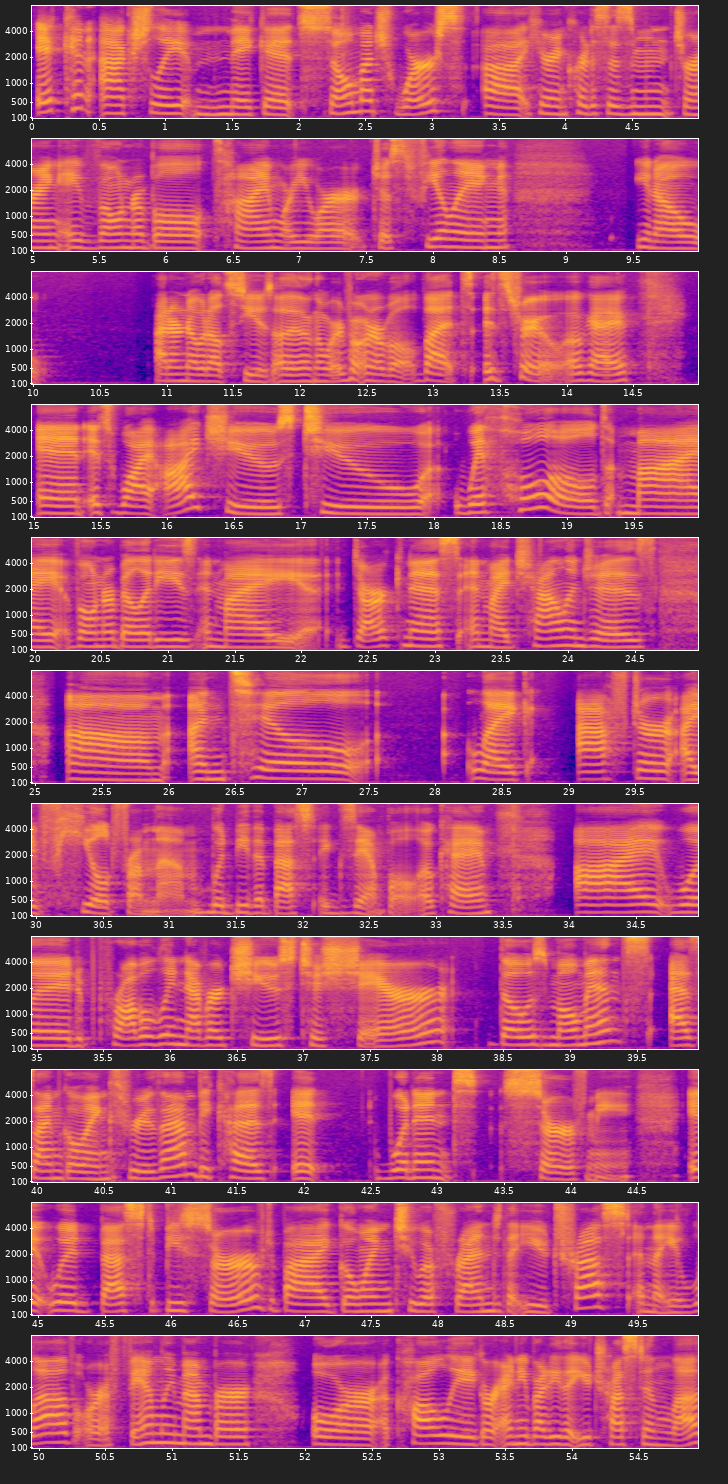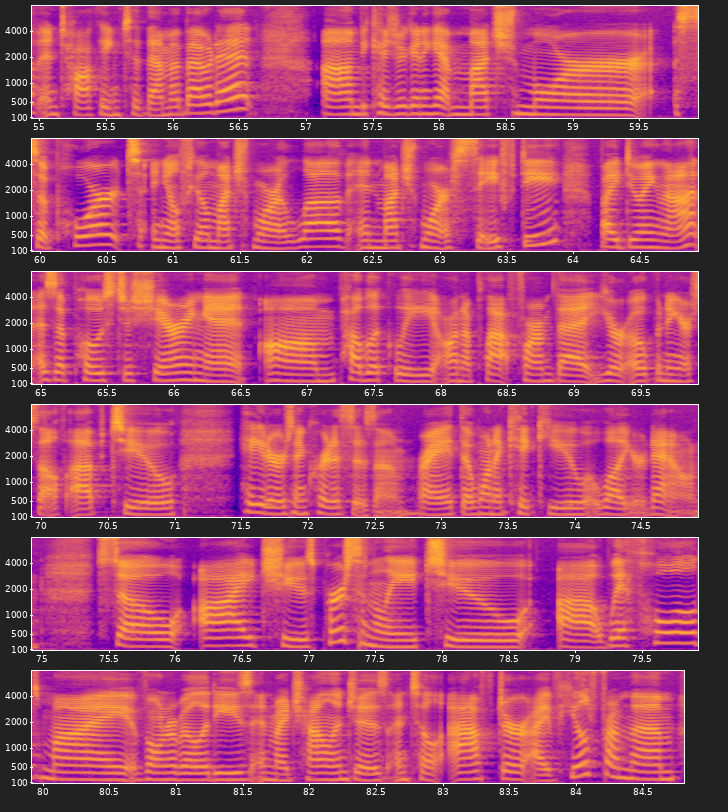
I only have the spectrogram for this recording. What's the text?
it can actually make it so much worse uh, hearing criticism during a vulnerable time where you are just feeling, you know, I don't know what else to use other than the word vulnerable, but it's true, okay? And it's why I choose to withhold my vulnerabilities and my darkness and my challenges um, until like after I've healed from them would be the best example, okay? I would probably never choose to share those moments as I'm going through them because it wouldn't serve me. It would best be served by going to a friend that you trust and that you love, or a family member, or a colleague, or anybody that you trust and love, and talking to them about it um, because you're going to get much more support and you'll feel much more love and much more safety by doing that as opposed to sharing it um, publicly on a platform that you're opening yourself up to haters and criticism, right? That want to kick you while you're down. So I choose personally to uh, withhold my vulnerabilities and my challenges until after I've healed from them,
